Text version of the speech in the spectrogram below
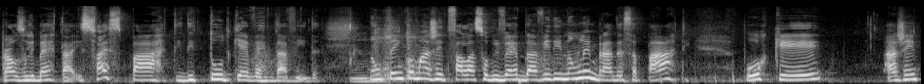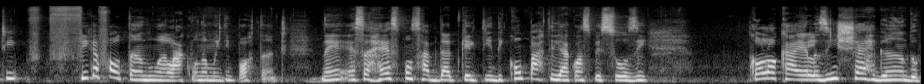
para os libertar. Isso faz parte de tudo que é verbo da vida. Uhum. Não tem como a gente falar sobre verbo da vida e não lembrar dessa parte, porque a gente fica faltando uma lacuna muito importante. Né? Essa responsabilidade que ele tinha de compartilhar com as pessoas e colocar elas enxergando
